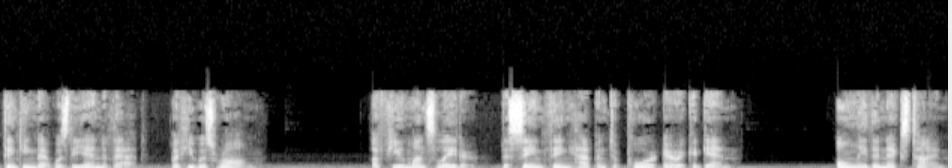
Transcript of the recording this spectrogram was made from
thinking that was the end of that, but he was wrong. A few months later, the same thing happened to poor Eric again. Only the next time,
